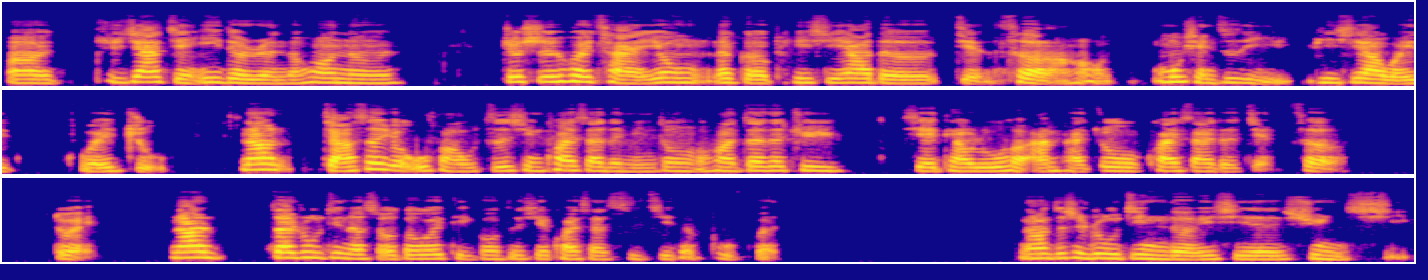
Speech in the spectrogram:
呃，居家检疫的人的话呢，就是会采用那个 PCR 的检测，然后目前是以 PCR 为为主。那假设有无法执行快筛的民众的话，再再去。协调如何安排做快筛的检测，对，那在入境的时候都会提供这些快筛试剂的部分。那这是入境的一些讯息。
